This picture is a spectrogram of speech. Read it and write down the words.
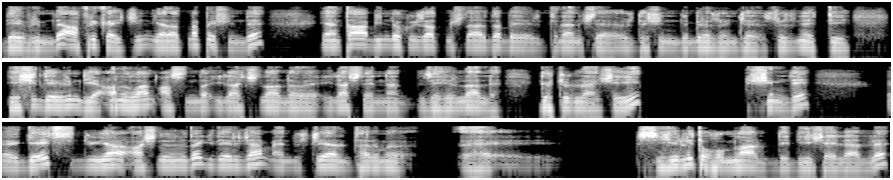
devrimde Afrika için yaratma peşinde. Yani ta 1960'larda belirtilen işte Özdeş'in de biraz önce sözünü ettiği yeşil devrim diye anılan aslında ilaçlarla ve ilaç denilen zehirlerle götürülen şeyi şimdi e, Gates dünya açlığını da gidereceğim endüstriyel tarımı e, sihirli tohumlar dediği şeylerle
